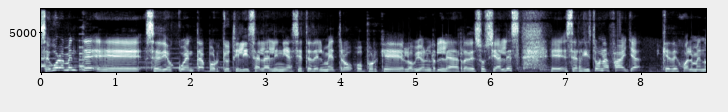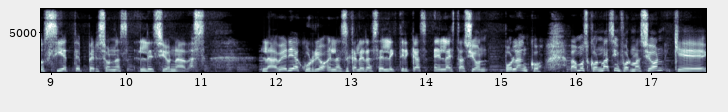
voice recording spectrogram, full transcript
Seguramente eh, se dio cuenta porque utiliza la línea 7 del metro o porque lo vio en las redes sociales. Eh, se registró una falla que dejó al menos 7 personas lesionadas. La avería ocurrió en las escaleras eléctricas en la estación Polanco. Vamos con más información que,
